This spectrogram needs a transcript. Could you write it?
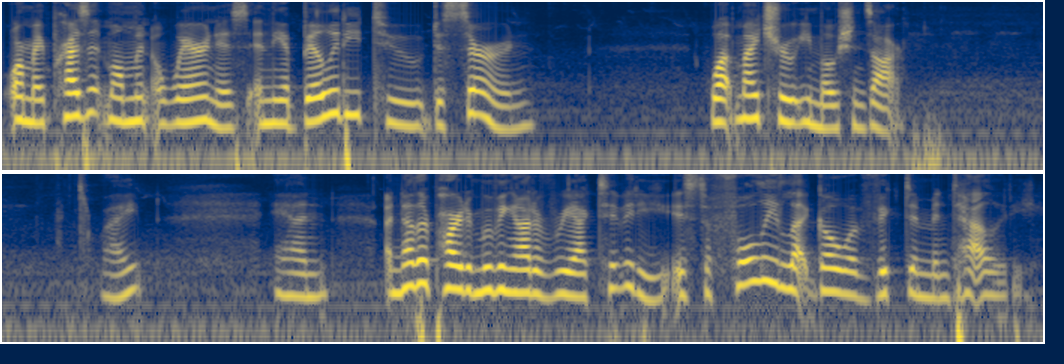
or my present moment awareness and the ability to discern what my true emotions are. Right? And another part of moving out of reactivity is to fully let go of victim mentality.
